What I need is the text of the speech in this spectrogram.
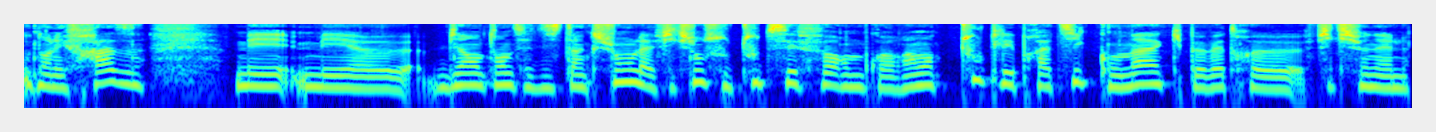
ou dans les phrases, mais, mais euh, bien entendre cette distinction, la fiction sous toutes ses formes, quoi, vraiment toutes les pratiques qu'on a qui peuvent être euh, fictionnelles.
